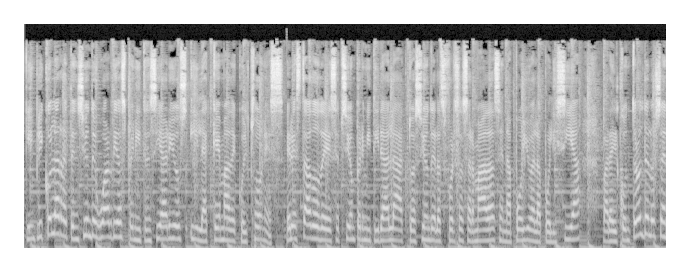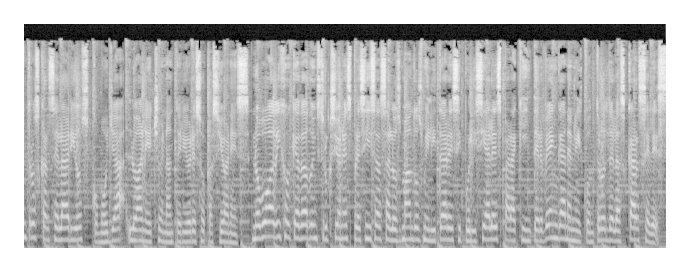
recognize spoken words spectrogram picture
que implicó la retención de guardias penitenciarios y la quema de colchones. El estado de excepción permitirá la actuación de las Fuerzas Armadas en apoyo a la policía para el control de los centros carcelarios, como ya lo han hecho en anteriores ocasiones. Novoa dijo que ha dado instrucciones precisas a los mandos militares y policiales para que intervengan en el control las cárceles.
